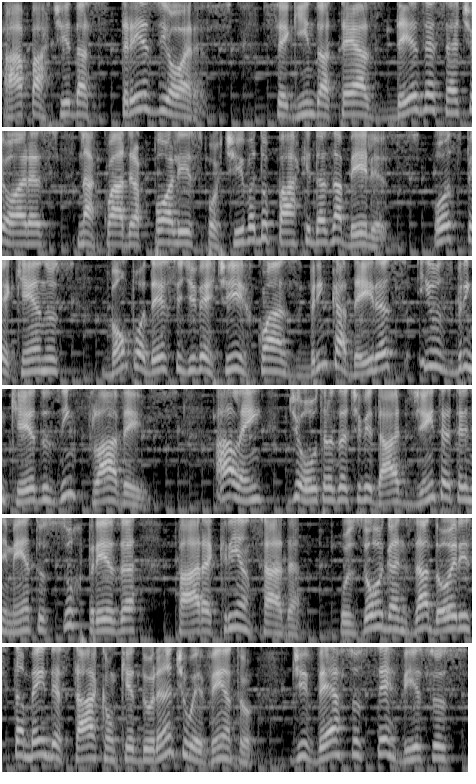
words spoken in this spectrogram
a partir das 13 horas, seguindo até às 17 horas na quadra poliesportiva do Parque das Abelhas. Os pequenos vão poder se divertir com as brincadeiras e os brinquedos infláveis, além de outras atividades de entretenimento surpresa para a criançada. Os organizadores também destacam que durante o evento, diversos serviços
